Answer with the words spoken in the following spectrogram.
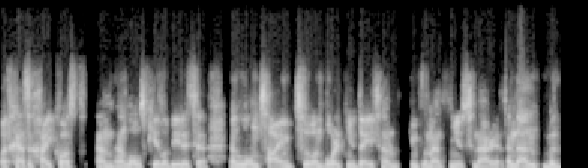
but has a high cost and, and low scalability and long time to onboard new data and implement new scenarios. And then with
